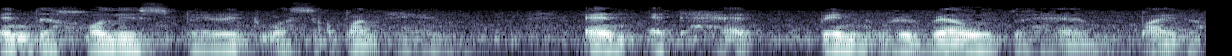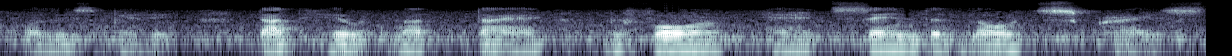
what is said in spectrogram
And the Holy Spirit was upon him, and it had been revealed to him by the Holy Spirit that he would not die before he had seen the Lord's Christ.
